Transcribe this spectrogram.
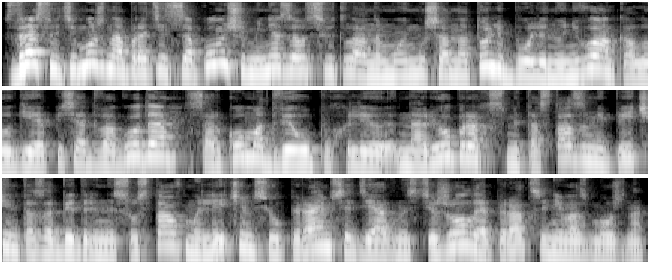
Здравствуйте, можно обратиться за помощью? Меня зовут Светлана, мой муж Анатолий болен, у него онкология, 52 года, саркома, две опухоли на ребрах с метастазами, печень, тазобедренный сустав. Мы лечимся, упираемся, диагноз тяжелый, операция невозможна.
